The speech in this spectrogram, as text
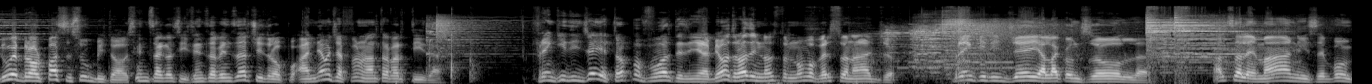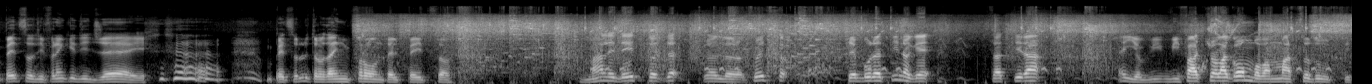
Due Brawl Pass subito, senza così, senza pensarci troppo. Andiamoci a fare un'altra partita. Frankie DJ è troppo forte, signori. Abbiamo trovato il nostro nuovo personaggio. Frankie DJ alla console. Alza le mani se vuoi un pezzo di Frankie DJ. un pezzo, lui te lo dà in fronte il pezzo. Maledetto. Allora, questo c'è Burattino che sta a tirare. E io vi, vi faccio la combo, vi ammazzo tutti.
